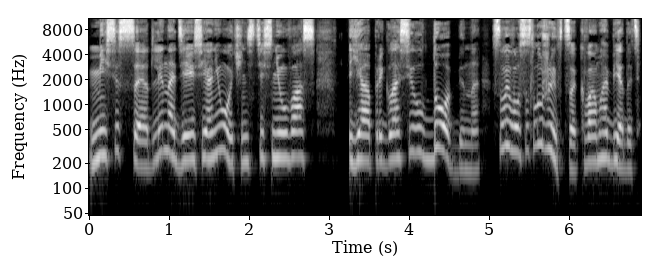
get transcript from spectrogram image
«Миссис Сэдли, надеюсь, я не очень стесню вас. Я пригласил Доббина, своего сослуживца, к вам обедать,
